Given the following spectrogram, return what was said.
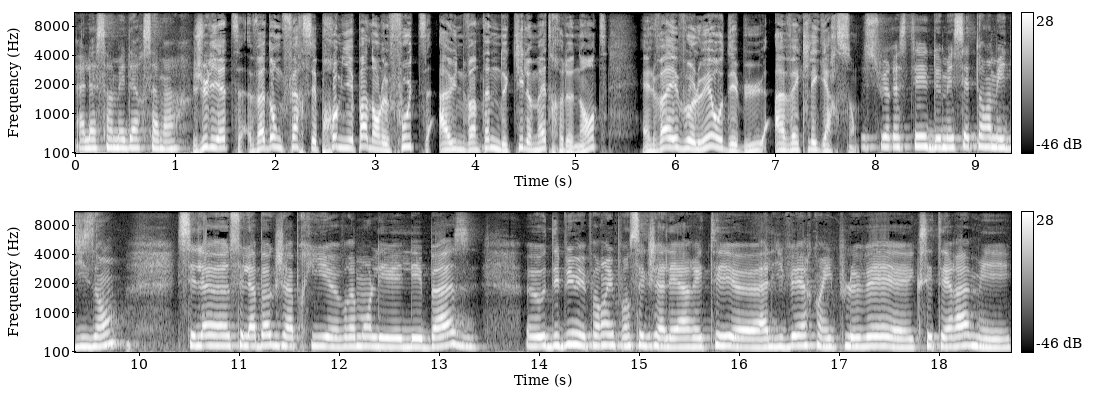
à la Saint-Médard-Samar. Juliette va donc faire ses premiers pas dans le foot à une vingtaine de kilomètres de Nantes. Elle va évoluer au début avec les garçons. Je suis restée de mes 7 ans à mes 10 ans. C'est là, c'est là-bas que j'ai appris vraiment les, les bases. au début, mes parents ils pensaient que j'allais arrêter à l'hiver quand il pleuvait, etc. Mais,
